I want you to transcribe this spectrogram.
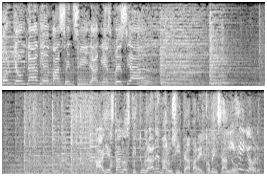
Porque hoy nadie va sencilla ni especial. Ahí están los titulares, Malucita, para ir comenzando. Sí, señor.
